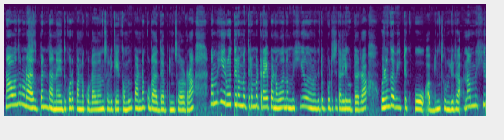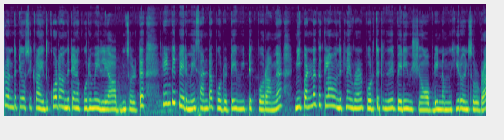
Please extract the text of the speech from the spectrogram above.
நான் வந்து உன்னோட ஹஸ்பண்ட் தானே இது கூட பண்ணக்கூடாதுன்னு சொல்லி கேட்கும்போது பண்ணக்கூடாது அப்படின்னு சொல்கிறான் நம்ம ஹீரோ திரும்ப திரும்ப ட்ரை பண்ணும்போது நம்ம ஹீரோயின் வந்துட்டு பிடிச்சி தள்ளி விட்டுறா. ஒழுங்காக வீட்டுக்கு போ அப்படின்னு சொல்லிடுறா. நம்ம ஹீரோ வந்துட்டு யோசிக்கிறான் இது கூட வந்துட்டு எனக்கு உரிமை இல்லையா அப்படின்னு சொல்லிட்டு ரெண்டு பேருமே சண்டை போட்டுட்டு வீட்டுக்கு போகிறாங்க நீ பண்ணதுக்கெலாம் வந்துட்டு நான் இவ்வளோ நாள் பொறுத்துட்டு இருந்ததே பெரிய விஷயம் அப்படின்னு நம்ம ஹீரோயின் சொல்கிறா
